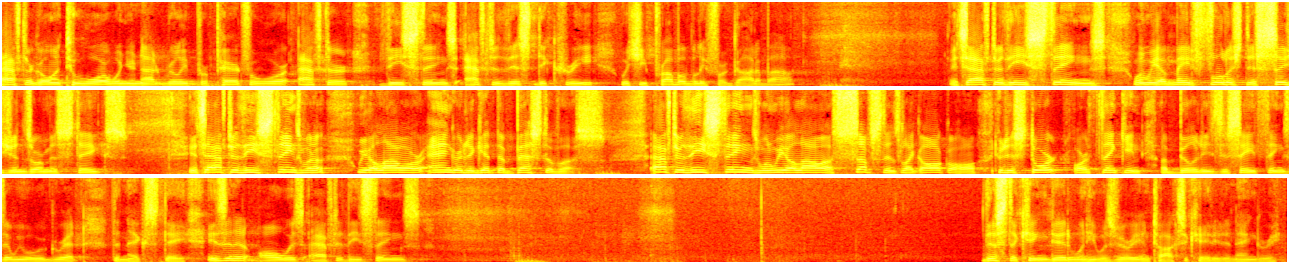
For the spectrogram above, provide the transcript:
After going to war when you're not really prepared for war, after these things, after this decree, which he probably forgot about. It's after these things when we have made foolish decisions or mistakes. It's after these things when we allow our anger to get the best of us. After these things, when we allow a substance like alcohol to distort our thinking abilities to say things that we will regret the next day. Isn't it always after these things? This the king did when he was very intoxicated and angry.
